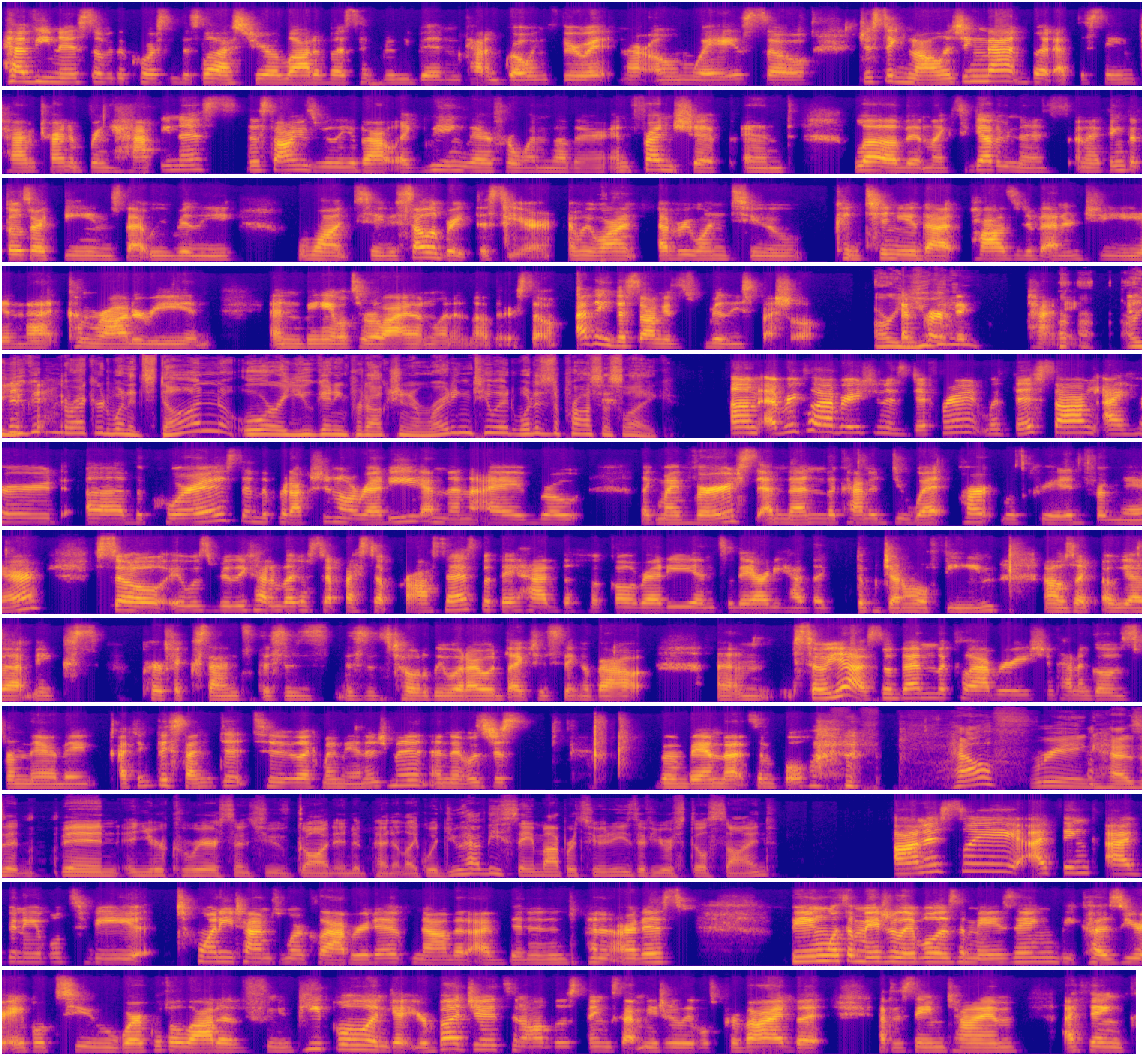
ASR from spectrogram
heaviness over the course of this last year. A lot of us have really been kind of going through it in our own ways. So just acknowledging that, but at the same time trying to bring happiness. The song is really about like being there for one another and friendship and love and like togetherness. And I think that those are themes that we really want to celebrate this year. And we want everyone to continue that positive energy and that camaraderie and and being able to rely on one another. So I think this song is really special Are and you perfect timing. are- are you getting the record when it's done, or are you getting production and writing to it? What is the process like? Um, every collaboration is different. With this song, I heard uh, the chorus and the production already, and then I wrote like my verse, and then the kind of duet part was created from there. So it was really kind of like a step by step process. But they had the hook already, and so they already had like the general theme. I was like, oh yeah, that makes perfect sense. This is this is totally what I would like to sing about. Um, so yeah, so then the collaboration kind of goes from there. They, I think they sent it to like my management, and it was just boom, bam, that simple. How freeing has it been in your career since you've gone independent? Like, would you have these same opportunities if you were still signed? Honestly, I think I've been able to be 20 times more collaborative now that I've been an independent artist being with a major label is amazing because you're able to work with a lot of new people and get your budgets and all those things that major labels provide. But at the same time, I think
